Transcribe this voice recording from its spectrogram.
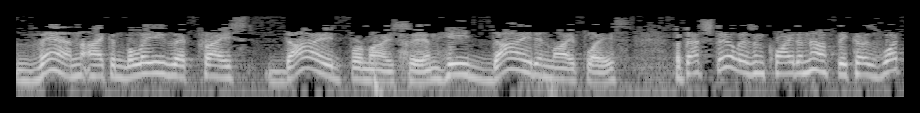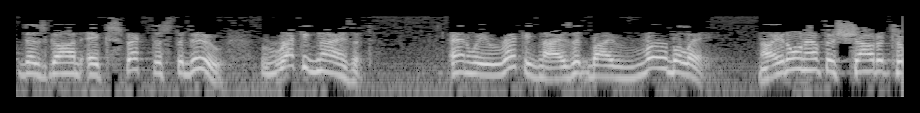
then I can believe that Christ died for my sin. He died in my place. But that still isn't quite enough because what does God expect us to do? Recognize it. And we recognize it by verbally. Now, you don't have to shout it to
